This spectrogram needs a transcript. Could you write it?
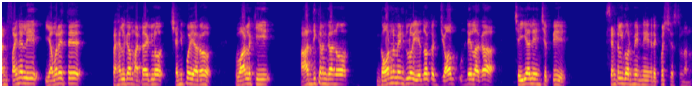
అండ్ ఫైనలీ ఎవరైతే పెహల్గామ్ అటాక్లో చనిపోయారో వాళ్ళకి ఆర్థికంగానో గవర్నమెంట్లో ఏదో ఒక జాబ్ ఉండేలాగా చెయ్యాలి అని చెప్పి సెంట్రల్ గవర్నమెంట్ని రిక్వెస్ట్ చేస్తున్నాను.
